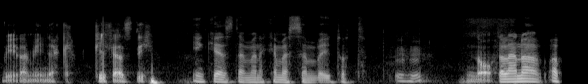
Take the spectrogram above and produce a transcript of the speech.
vélemények. Ki kezdi? Én kezdem, mert nekem eszembe jutott. Uh-huh. No, Talán a, a,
